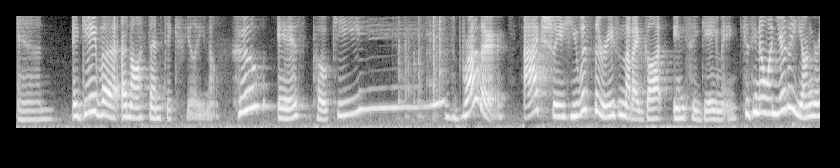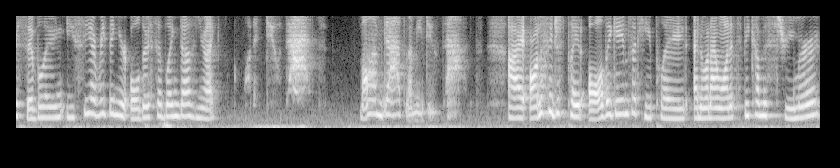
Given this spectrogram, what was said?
and it gave a, an authentic feel, you know. Who is Pokey's brother? Actually, he was the reason that I got into gaming. Because, you know, when you're the younger sibling, you see everything your older sibling does, and you're like, I want to do that. Mom, dad, let me do that. I honestly just played all the games that he played, and when I wanted to become a streamer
